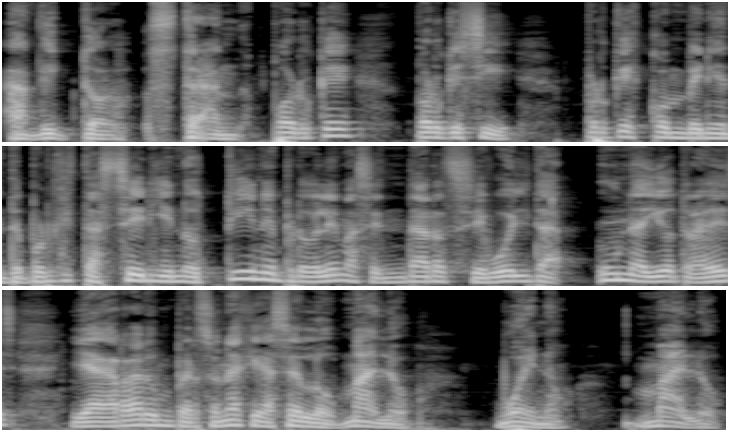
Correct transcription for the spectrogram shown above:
a Victor Strand. ¿Por qué? Porque sí, porque es conveniente, porque esta serie no tiene problemas en darse vuelta una y otra vez y agarrar un personaje y hacerlo malo, bueno, malo,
